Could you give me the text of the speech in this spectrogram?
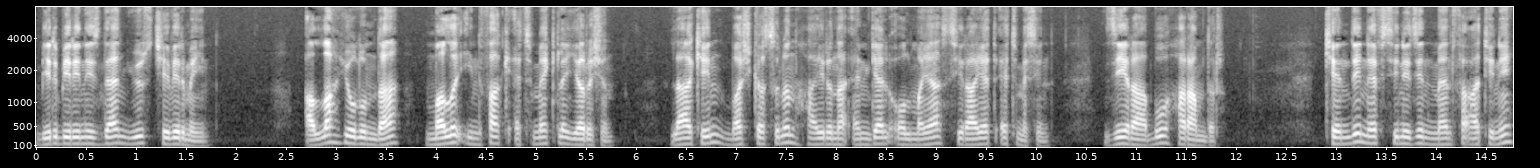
birbirinizden yüz çevirmeyin. Allah yolunda malı infak etmekle yarışın. Lakin başkasının hayrına engel olmaya sirayet etmesin. Zira bu haramdır. Kendi nefsinizin menfaatini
